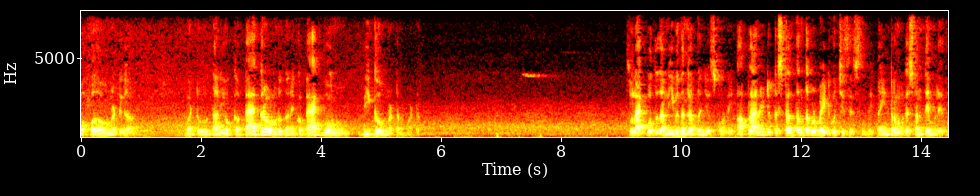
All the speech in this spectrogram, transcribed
గొప్పగా ఉన్నట్టుగా. బట్ దాని యొక్క బ్యాక్గ్రౌండ్ దాని యొక్క బ్యాక్ బోన్ వీక్గా ఉన్నట్టు అనమాట సో లేకపోతే దాన్ని ఈ విధంగా అర్థం చేసుకోండి. ఆ ప్లానెట్ యొక్క స్ట్రెంత్ అంతా కూడా బయటకు వచ్చేసేస్తుంది. ఆ ఇంటర్నల్గా స్ట్రెంత్ ఏం లేదు.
